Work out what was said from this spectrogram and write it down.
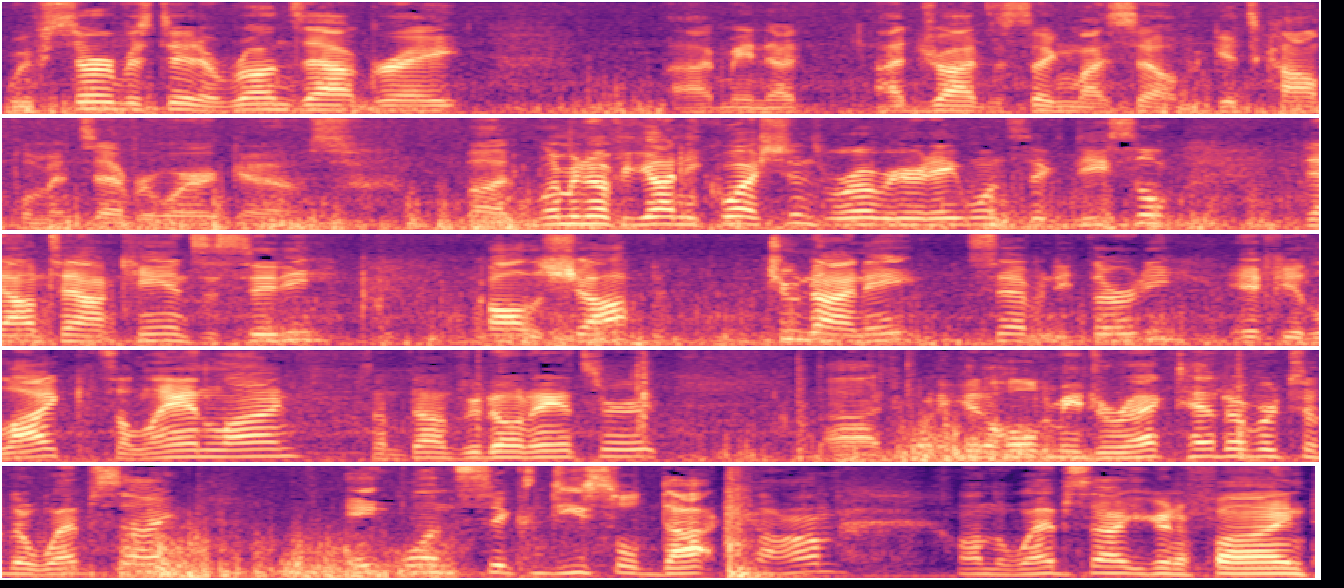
we've serviced it. It runs out great. I mean, I, I drive this thing myself. It gets compliments everywhere it goes. But let me know if you got any questions. We're over here at 816 Diesel, downtown Kansas City. Call the shop, 298-7030 if you'd like. It's a landline. Sometimes we don't answer it. Uh, if you want to get a hold of me direct, head over to the website, 816diesel.com. On the website, you're going to find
